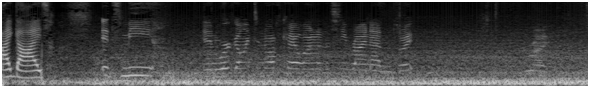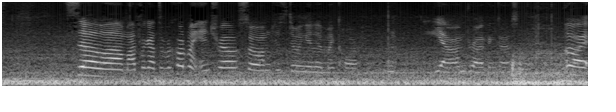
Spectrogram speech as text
Hi guys, it's me, and we're going to North Carolina to see Ryan Adams, right? Right. So um, I forgot to record my intro, so I'm just doing it in my car. Yeah, I'm driving, guys. All right,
